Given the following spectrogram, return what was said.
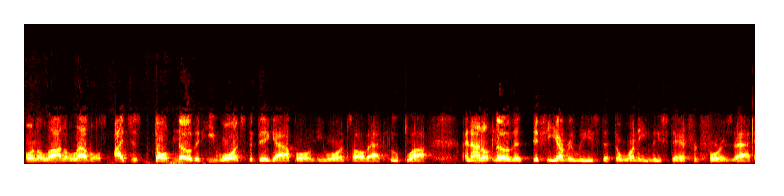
on a lot of levels. I just don't know that he wants the Big Apple and he wants all that hoopla. And I don't know that if he ever leaves, that the one he leaves Stanford for is that.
